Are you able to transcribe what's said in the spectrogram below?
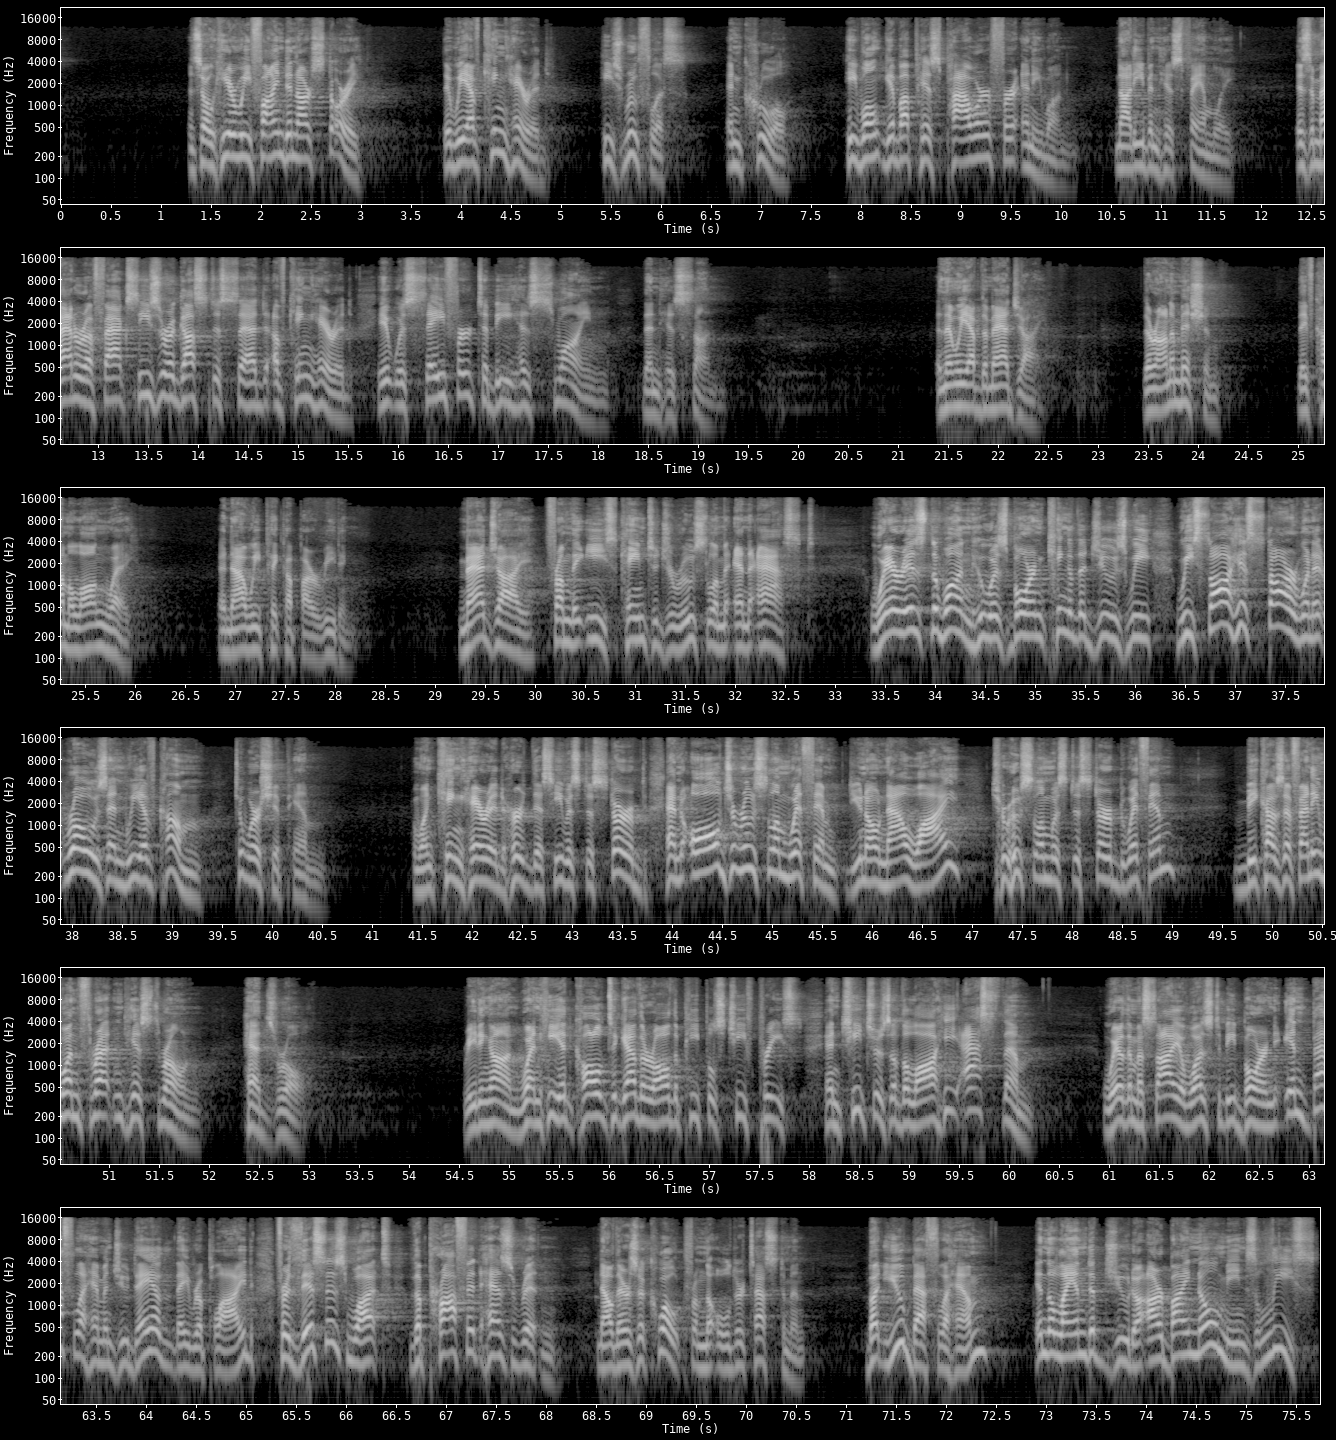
And so here we find in our story that we have King Herod. He's ruthless and cruel. He won't give up his power for anyone, not even his family. As a matter of fact, Caesar Augustus said of King Herod, it was safer to be his swine than his son. And then we have the Magi. They're on a mission, they've come a long way. And now we pick up our reading. Magi from the east came to Jerusalem and asked, Where is the one who was born King of the Jews? We, we saw his star when it rose, and we have come to worship him. When King Herod heard this, he was disturbed, and all Jerusalem with him. Do you know now why? Jerusalem was disturbed with him because if anyone threatened his throne, heads roll. Reading on, when he had called together all the people's chief priests and teachers of the law, he asked them where the Messiah was to be born. In Bethlehem in Judea, they replied, for this is what the prophet has written. Now there's a quote from the Older Testament. But you, Bethlehem, in the land of Judah, are by no means least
